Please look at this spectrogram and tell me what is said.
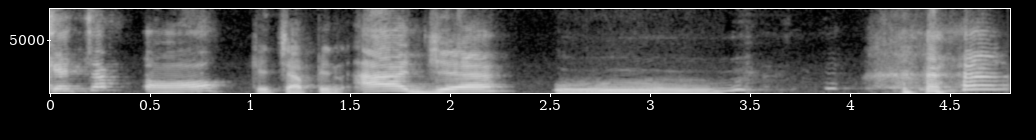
Kecap toh. Kecapin aja. Uh.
